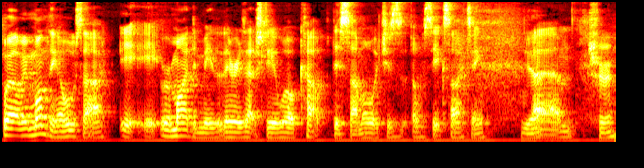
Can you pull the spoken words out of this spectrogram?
Well, I mean, one thing I also it, it reminded me that there is actually a World Cup this summer, which is obviously exciting. Yeah, um, true.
